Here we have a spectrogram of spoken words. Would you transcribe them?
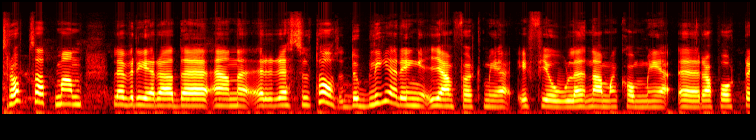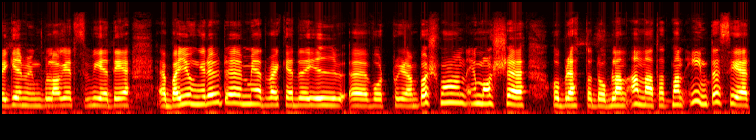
trots att man levererade en resultatdubblering jämfört med i fjol när man kom med eh, rapport. Gamingbolagets VD Ebba Ljungerud eh, medverkade i eh, vårt program Börsmorgon i morse och berättade då bland annat att man inte ser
